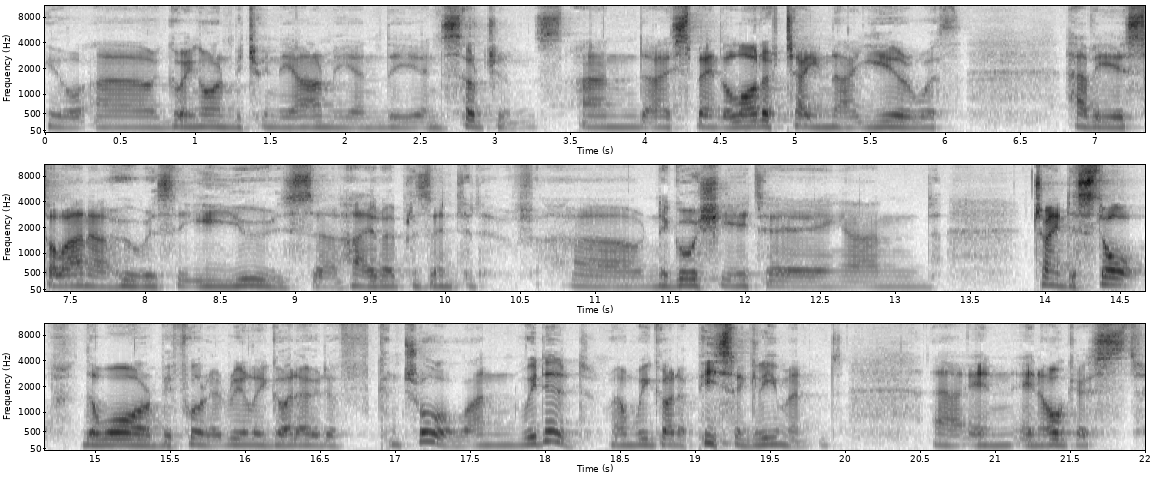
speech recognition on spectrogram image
you know, uh, going on between the army and the insurgents. And I spent a lot of time that year with Javier Solana, who was the EU's uh, high representative, uh, negotiating and trying to stop the war before it really got out of control. And we did, and we got a peace agreement uh, in in August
